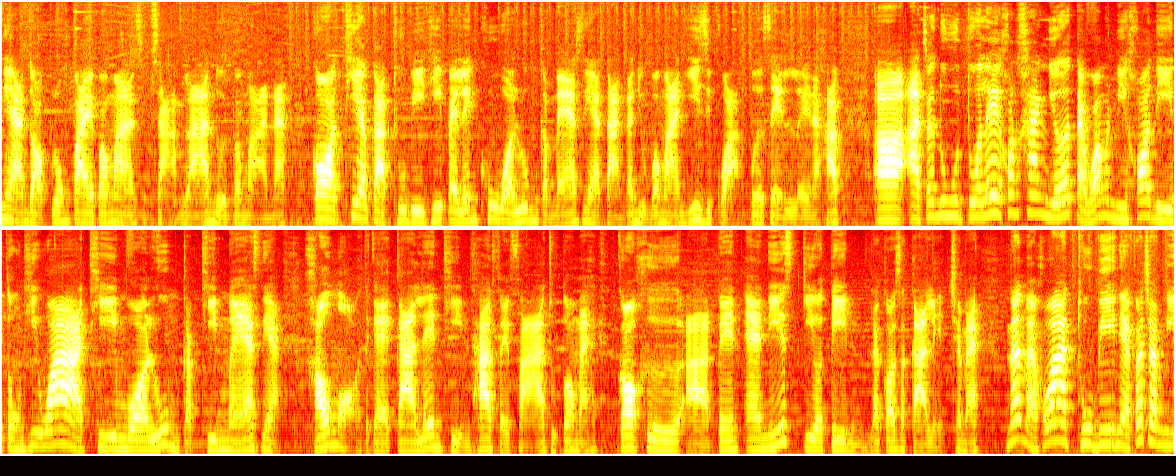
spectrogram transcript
เนี่ยดรอปลงไปประมาณ 13 ล้านโดยประมาณนะ ก็เทียบกับ 2B ที่ไปเล่นคู่วอลลุ่มกับแมสเนี่ยต่างกันอยู่ประมาณ 20 กว่าเปอร์เซ็นต์เลยนะครับอาอาจจะดูตัวเลขค่อนข้างเยอะ แต่ว่ามันมีข้อดีตรงที่ว่าทีมวอลลุ่มกับทีมแมสเนี่ยเขาเหมาะแก่การเล่นทีมธาตุไฟฟ้าถูกต้องไหม ก็คืออ่าเป็นแอนิสกิโอตินแล้วก็สกาเลตใช่ไหมนั่นหมายความว่า 2B เนี่ยก็จะมี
